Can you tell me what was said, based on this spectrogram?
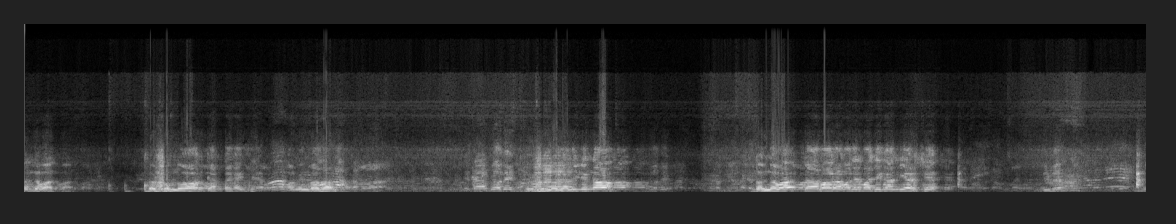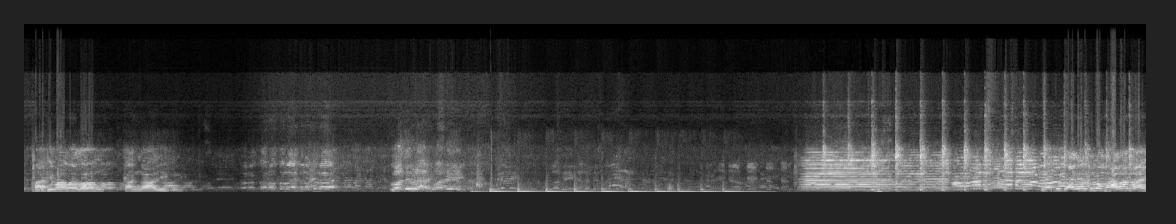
ধন্যবাদ। সুন্দর গানটা গাইছে আমিন বাজার সুন্দর গানের জন্য ধন্যবাদ। আবার আমাদের মাঝে গান নিয়ে আসছে। ফাতিমা আলম কাঙ্গা আলিনী যেহেতু গানের কোনো ভাড়া নাই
